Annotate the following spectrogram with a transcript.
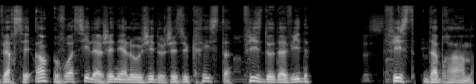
verset 1, Voici la généalogie de Jésus-Christ, fils de David, fils d'Abraham.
